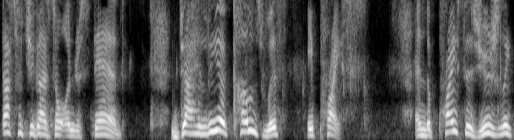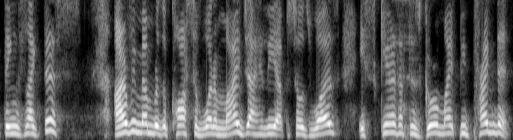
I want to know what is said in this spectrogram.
That's what you guys don't understand. Jahiliyyah comes with a price. And the price is usually things like this. I remember the cost of one of my Jahiliyyah episodes was a scare that this girl might be pregnant.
